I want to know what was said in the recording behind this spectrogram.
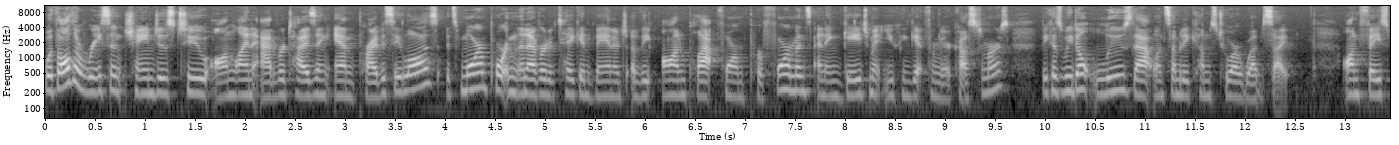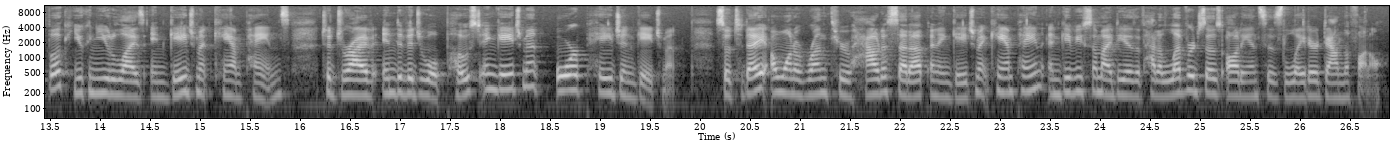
With all the recent changes to online advertising and privacy laws, it's more important than ever to take advantage of the on platform performance and engagement you can get from your customers because we don't lose that when somebody comes to our website. On Facebook, you can utilize engagement campaigns to drive individual post engagement or page engagement. So, today I want to run through how to set up an engagement campaign and give you some ideas of how to leverage those audiences later down the funnel.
